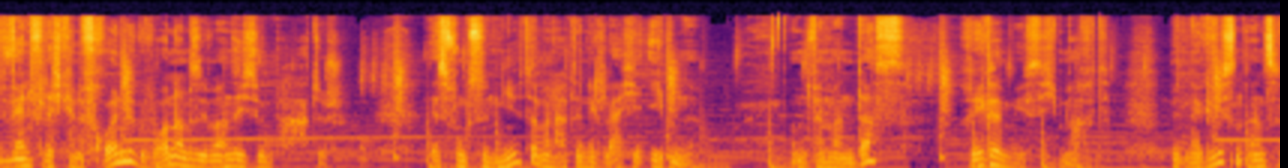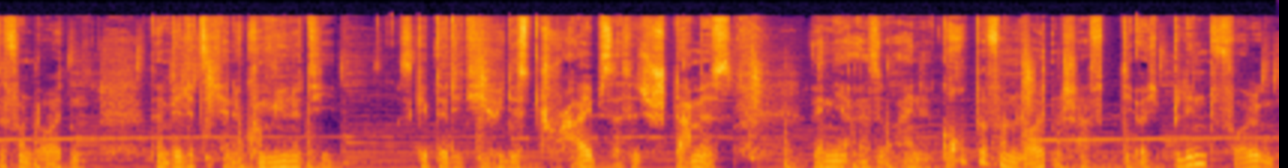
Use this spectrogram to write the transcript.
wären vielleicht keine Freunde geworden, aber sie waren sich sympathisch. Es funktionierte, man hatte eine gleiche Ebene. Und wenn man das regelmäßig macht, mit einer gewissen Anzahl von Leuten, dann bildet sich eine Community. Es gibt ja die Theorie des Tribes, also des Stammes. Wenn ihr also eine Gruppe von Leuten schafft, die euch blind folgen,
